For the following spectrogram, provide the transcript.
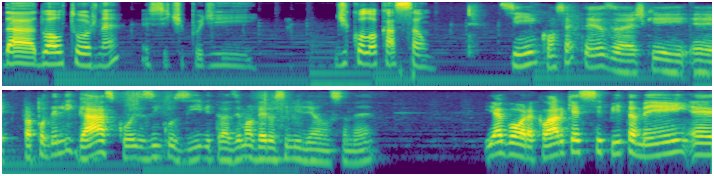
da, do autor, né? Esse tipo de, de colocação. Sim, com certeza. Acho que é, para poder ligar as coisas, inclusive, trazer uma verossimilhança, né? E agora, claro que SCP também é,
